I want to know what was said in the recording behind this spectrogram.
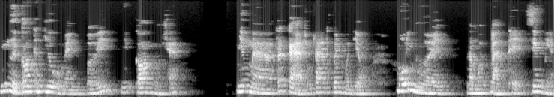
những người con thân yêu của mình với những con người khác nhưng mà tất cả chúng ta quên một điều. Mỗi người là một bản thể riêng biệt.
